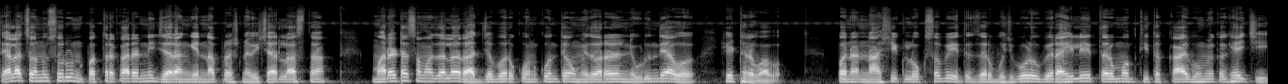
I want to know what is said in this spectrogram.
त्यालाच अनुसरून पत्रकारांनी जरांगेंना प्रश्न विचारला असता मराठा समाजाला राज्यभर कोणकोणत्या उमेदवाराला निवडून द्यावं हे ठरवावं. पण नाशिक लोकसभेत जर भुजबळ उभे राहिले तर मग तिथं काय भूमिका घ्यायची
